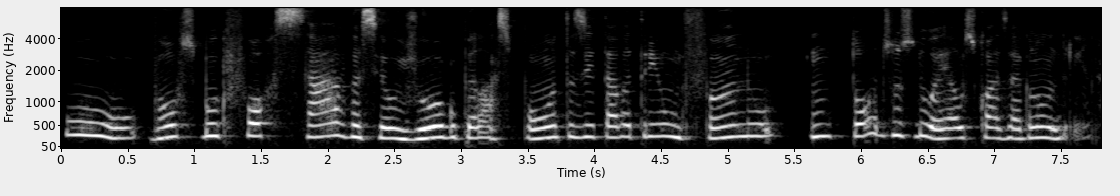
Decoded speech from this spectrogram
O Wolfsburg forçava seu jogo pelas pontas e estava triunfando em todos os duelos com a zaga londrina.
